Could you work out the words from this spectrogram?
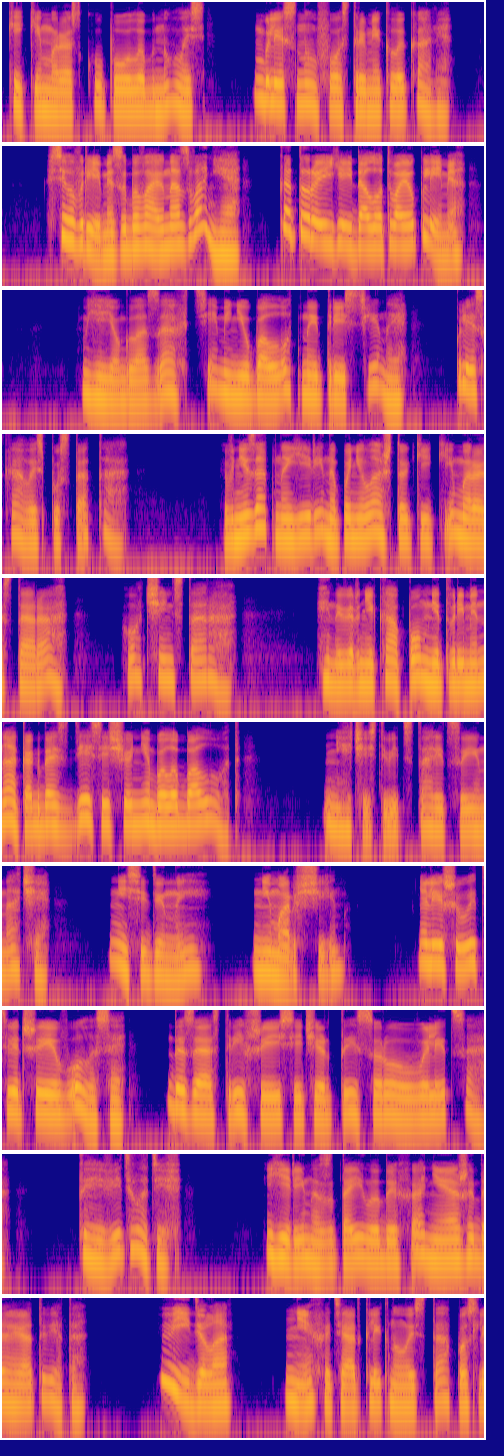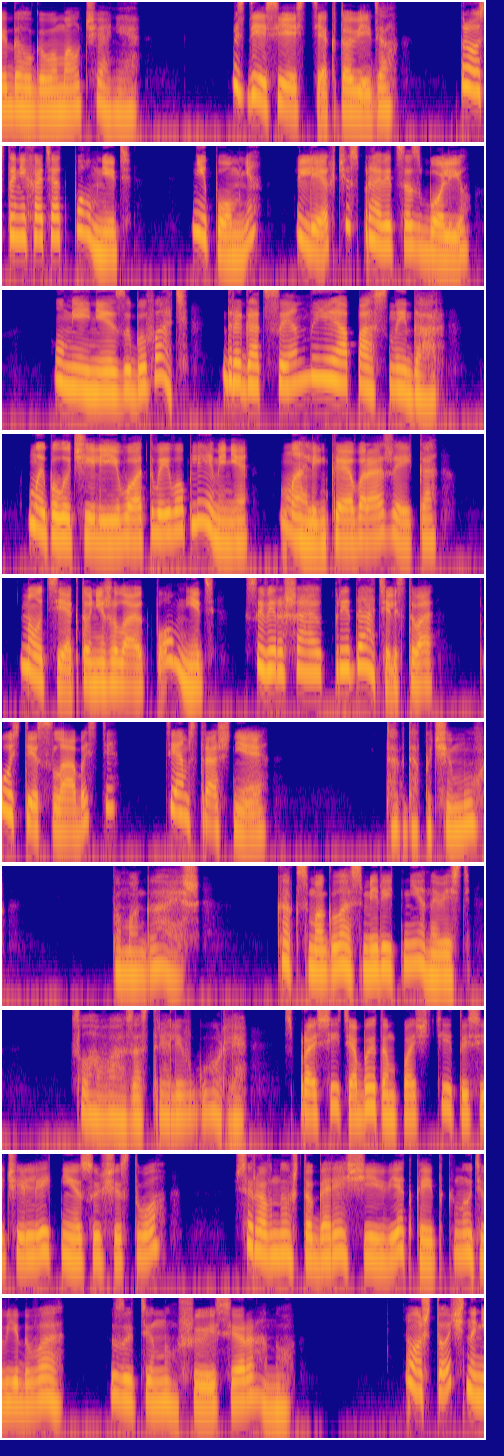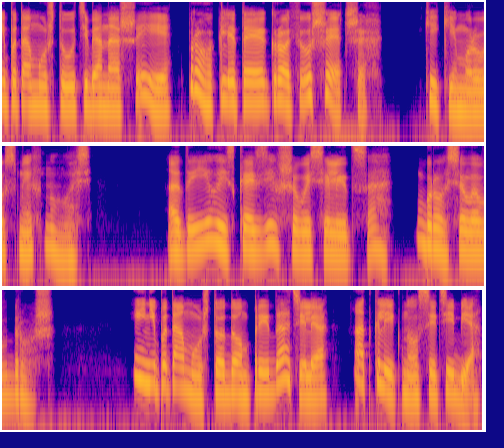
Кикимора скупо улыбнулась, блеснув острыми клыками. Все время забываю название, которое ей дало твое племя. В ее глазах теменью болотной трясины плескалась пустота. Внезапно Ирина поняла, что Кикимора стара, очень стара. И наверняка помнит времена, когда здесь еще не было болот. Нечисть ведь старится иначе. Ни седины, ни морщин. Лишь выцветшие волосы да заострившиеся черты сурового лица. Ты видела, Див? Ирина затаила дыхание, ожидая ответа. Видела. Нехотя откликнулась та после долгого молчания. Здесь есть те, кто видел. Просто не хотят помнить. Не помня, легче справиться с болью. Умение забывать — драгоценный и опасный дар. Мы получили его от твоего племени, маленькая ворожейка. Но те, кто не желают помнить, совершают предательство, пусть и слабости, тем страшнее. Тогда почему помогаешь? Как смогла смирить ненависть? Слова застряли в горле. Спросить об этом почти тысячелетнее существо все равно что горящей веткой ткнуть в едва затянувшуюся рану. Уж точно не потому, что у тебя на шее проклятая кровь ушедших. Кикимора усмехнулась. От ее исказившегося лица бросила в дрожь. И не потому, что дом предателя откликнулся тебе.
